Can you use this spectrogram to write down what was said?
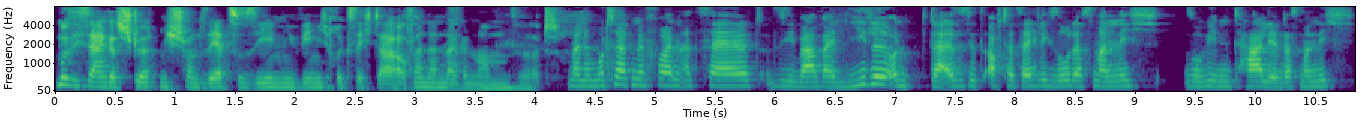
muss ich sagen, das stört mich schon sehr zu sehen, wie wenig Rücksicht da aufeinander genommen wird. Meine Mutter hat mir vorhin erzählt, sie war bei Lidl und da ist es jetzt auch tatsächlich so, dass man nicht, so wie in Italien, dass man nicht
